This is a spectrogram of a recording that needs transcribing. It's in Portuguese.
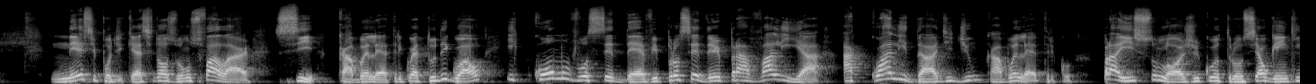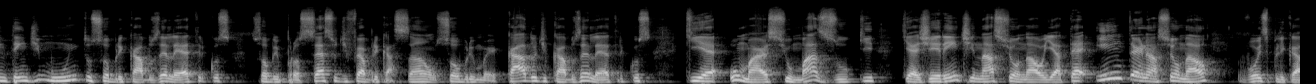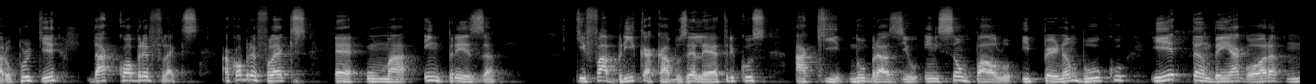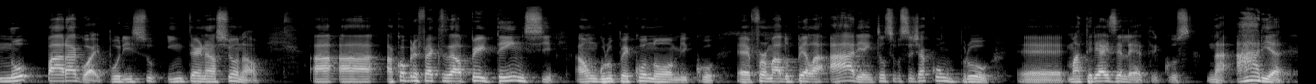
Nesse podcast, nós vamos falar se cabo elétrico é tudo igual e como você deve proceder para avaliar a qualidade de um cabo elétrico. Para isso, lógico, eu trouxe alguém que entende muito sobre cabos elétricos, sobre processo de fabricação, sobre o mercado de cabos elétricos, que é o Márcio Mazuki, que é gerente nacional e até internacional, vou explicar o porquê, da Cobreflex. A Cobreflex é uma empresa que fabrica cabos elétricos aqui no Brasil, em São Paulo e Pernambuco, e também agora no Paraguai, por isso internacional. A, a, a Cobreflex ela pertence a um grupo econômico é, formado pela área, então se você já comprou é, materiais elétricos na área,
